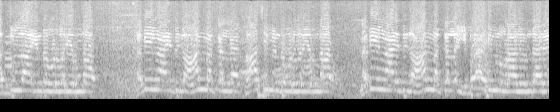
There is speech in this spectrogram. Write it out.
அப்துல்லா என்ற ஒருவர் இருந்தார். நபிகள் நாயத்துக்கு ஆண் மக்கள்ல காசிம் என்ற ஒருவர் இருந்தார். நபிகள் நாயத்துக்கு ஆண் மக்கள்ல இப்ராஹிம் ஒரு ஆள் இருந்தாரு.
